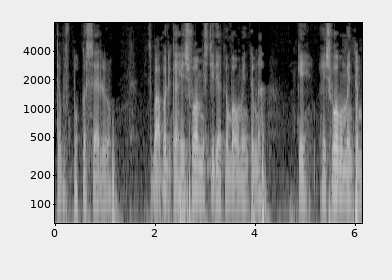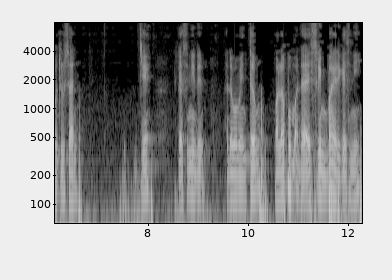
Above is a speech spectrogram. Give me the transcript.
Kita fokus sell dulu. Sebab apa? Dekat H4 mesti dia akan buat momentum dah Okay H4 momentum berterusan. Okay Dekat sini dia ada momentum. Walaupun ada extreme buy dekat sini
